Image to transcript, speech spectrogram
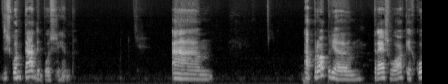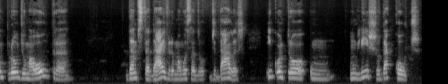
Descontado o imposto de renda. A, a própria Trash Walker comprou de uma outra dumpster diver, uma moça do, de Dallas, encontrou um, um lixo da Coach.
